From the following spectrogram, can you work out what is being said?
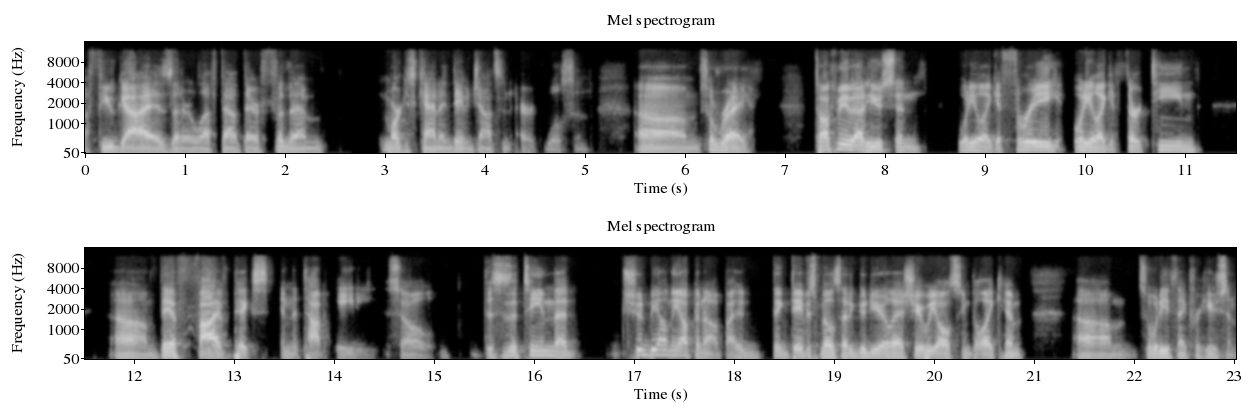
a few guys that are left out there for them Marcus Cannon, David Johnson, Eric Wilson. Um, so, Ray, Talk to me about Houston. What do you like at three? What do you like at 13? Um, they have five picks in the top 80. So this is a team that should be on the up and up. I think Davis Mills had a good year last year. We all seem to like him. Um, so what do you think for Houston?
